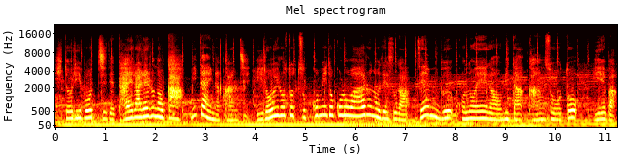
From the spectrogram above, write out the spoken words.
一人ぼっちで耐えられるのかみたいな感じ。いろいろと突っ込みどころはあるのですが全部この映画を見た感想といえば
